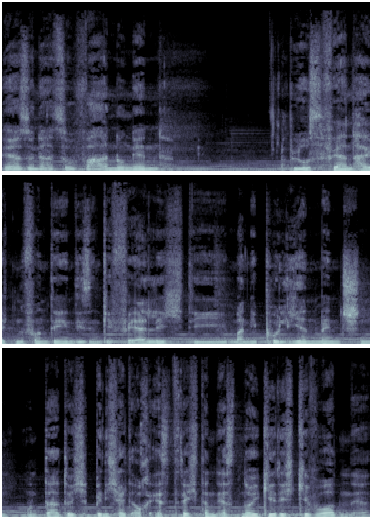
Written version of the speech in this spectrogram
ja, so eine Art so Warnungen, bloß fernhalten von denen, die sind gefährlich, die manipulieren Menschen und dadurch bin ich halt auch erst recht dann erst neugierig geworden. Ja.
